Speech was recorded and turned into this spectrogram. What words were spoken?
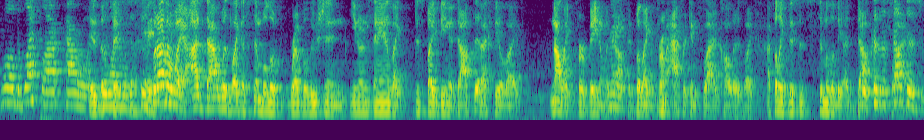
well the Black Flower Power one Is is, the the, one with the fist. But either way, as that was like a symbol of revolution, you know what I'm saying? Like, despite being adopted, I feel like not like verbatim Right. adopted, but like from African flag colors. Like, I feel like this is similarly adopted. Well, because the flag. South is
